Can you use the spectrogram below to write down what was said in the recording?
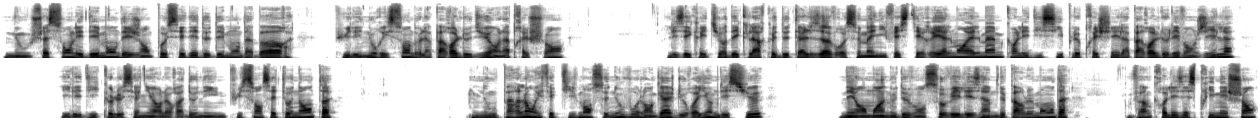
nous chassons les démons des gens possédés de démons d'abord, puis les nourrissons de la parole de Dieu en la prêchant. Les Écritures déclarent que de telles œuvres se manifestaient réellement elles-mêmes quand les disciples prêchaient la parole de l'Évangile. Il est dit que le Seigneur leur a donné une puissance étonnante. Nous parlons effectivement ce nouveau langage du royaume des cieux. Néanmoins nous devons sauver les âmes de par le monde, vaincre les esprits méchants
